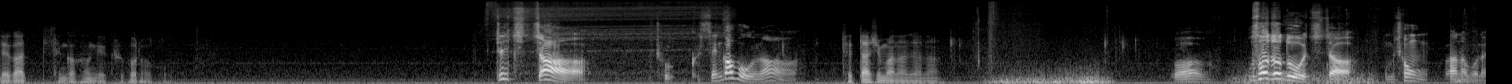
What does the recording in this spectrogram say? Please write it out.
내가 생각한 게 그거라고. 근데 진짜 저, 그 센가 보구나. 됐다시만 하잖아. 와우. 부서져도 진짜 엄청 하나 보네.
